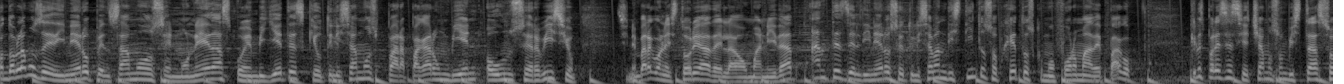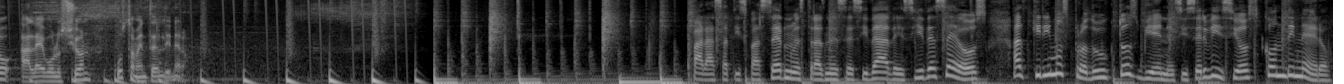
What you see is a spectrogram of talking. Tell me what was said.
Cuando hablamos de dinero pensamos en monedas o en billetes que utilizamos para pagar un bien o un servicio. Sin embargo, en la historia de la humanidad, antes del dinero se utilizaban distintos objetos como forma de pago. ¿Qué les parece si echamos un vistazo a la evolución justamente del dinero? Para satisfacer nuestras necesidades y deseos, adquirimos productos, bienes y servicios con dinero.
